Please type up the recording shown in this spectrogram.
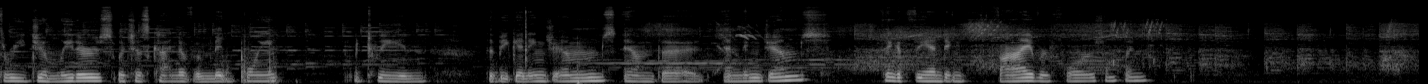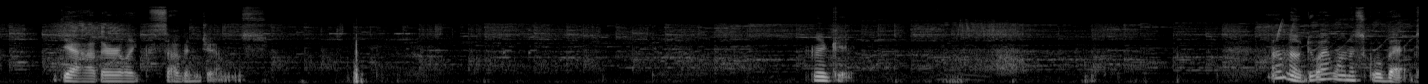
three gym leaders, which is kind of a midpoint between the beginning gyms and the ending gyms. I think it's the ending five or four or something. Yeah, there are like seven gyms. Okay. Don't know, do I want a Skwovet?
